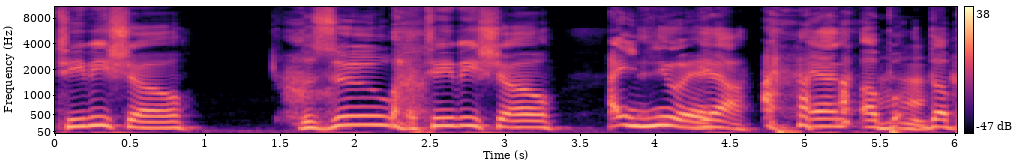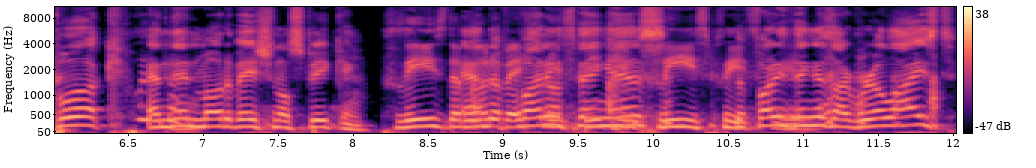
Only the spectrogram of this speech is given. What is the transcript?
TV show, the zoo, a TV show. I knew it. Yeah, and bu- Uh-huh. the book, and then motivational speaking. please, the and the motivational funny thing speaking, is, please, please. the funny please. thing is, I realized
